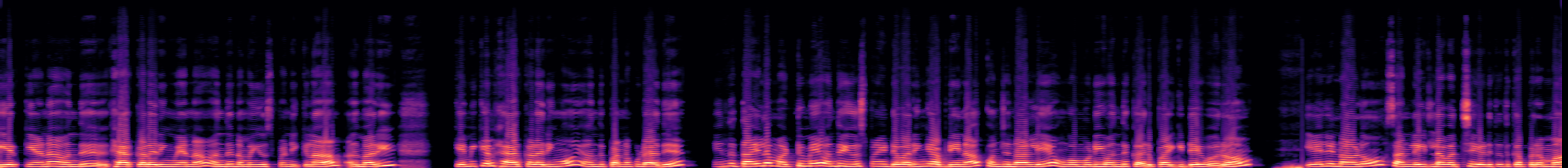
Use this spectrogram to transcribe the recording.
இயற்கையான வந்து ஹேர் கலரிங் வேணால் வந்து நம்ம யூஸ் பண்ணிக்கலாம். அது மாதிரி கெமிக்கல் ஹேர் கலரிங்கும் வந்து பண்ணக்கூடாது. இந்த தைலம் மட்டுமே வந்து யூஸ் பண்ணிட்டு வரீங்க அப்படின்னா கொஞ்ச நாள்லேயே உங்கள் முடி வந்து கருப்பாகிக்கிட்டே வரும். ஏழு நாளும் சன்லைட்டில் வச்சு எடுத்ததுக்கப்புறமா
